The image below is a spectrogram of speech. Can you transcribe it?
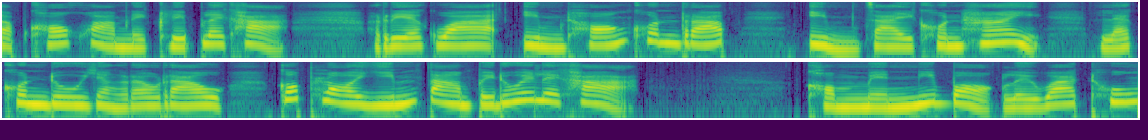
กับข้อความในคลิปเลยค่ะ เรียกว่าอิ่มท้องคนรับ อิ่มใจคนให้ และคนดูอย่างเราๆ ก็พลอยยิ้มตามไปด้วยเลยค่ะคอมเมนต์นี่บอกเลยว่าทุ่ง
